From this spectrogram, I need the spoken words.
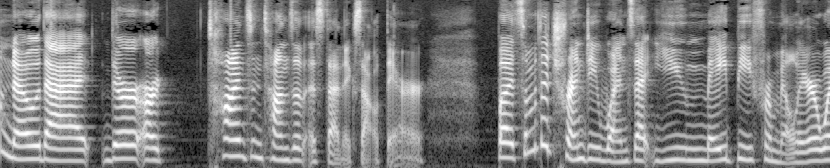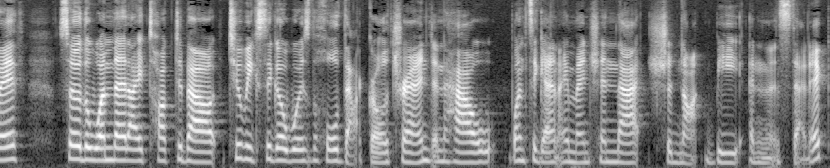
all know that there are tons and tons of aesthetics out there. But some of the trendy ones that you may be familiar with. So, the one that I talked about two weeks ago was the whole That Girl trend, and how, once again, I mentioned that should not be an aesthetic.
